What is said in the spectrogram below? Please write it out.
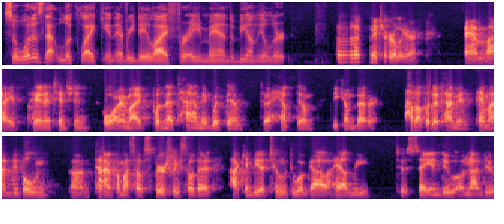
So what does that look like in everyday life for a man to be on the alert? As I mentioned earlier, am I paying attention or am I putting that time in with them to help them become better? How do I put that time in? Am I devoting um, time for myself spiritually so that I can be attuned to what God will have me to say and do or not do.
